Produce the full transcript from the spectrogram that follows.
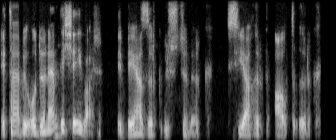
E tabi o dönemde şey var, e, beyaz ırk, üstün ırk, siyah ırk, alt ırk,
